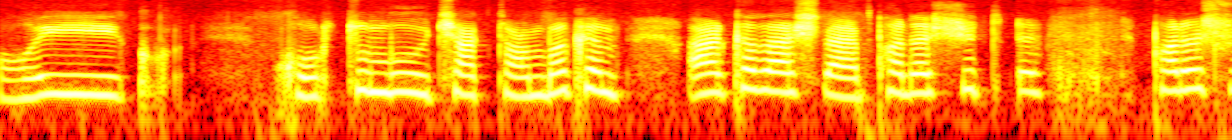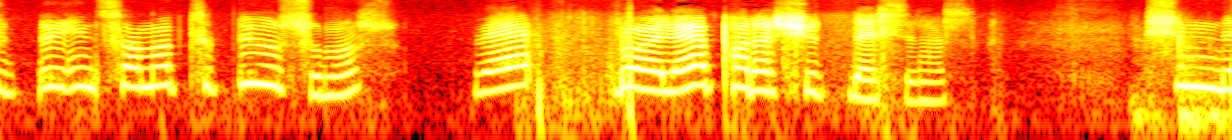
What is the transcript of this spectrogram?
Ay k- korktum bu uçaktan. Bakın arkadaşlar paraşüt e, paraşütle insana tıklıyorsunuz ve böyle paraşütlesiniz. Şimdi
